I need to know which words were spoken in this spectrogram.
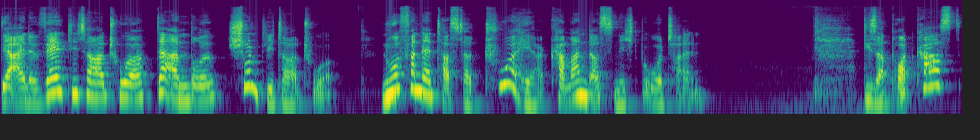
der eine Weltliteratur, der andere Schundliteratur. Nur von der Tastatur her kann man das nicht beurteilen. Dieser Podcast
